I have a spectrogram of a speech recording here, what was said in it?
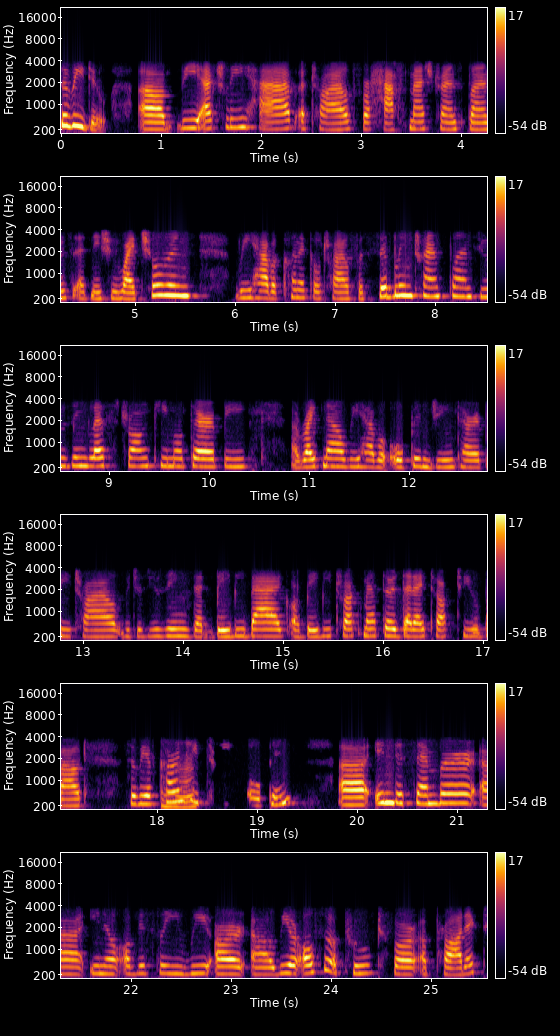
So we do. Uh, we actually have a trial for half match transplants at nationwide children's. We have a clinical trial for sibling transplants using less strong chemotherapy. Uh, right now we have an open gene therapy trial which is using that baby bag or baby truck method that i talked to you about. So we have currently mm-hmm. three open uh, in December, uh, you know, obviously we are uh, we are also approved for a product,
